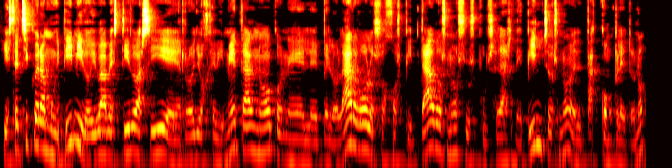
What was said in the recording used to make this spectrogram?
Y este chico era muy tímido, iba vestido así, eh, rollo heavy metal, ¿no? Con el eh, pelo largo, los ojos pintados, ¿no? Sus pulseras de pinchos, ¿no? El pack completo, ¿no?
